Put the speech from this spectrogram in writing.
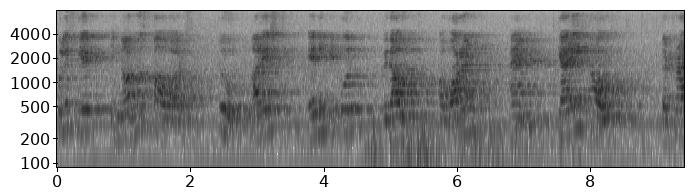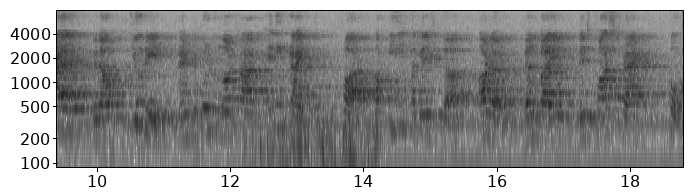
police get enormous powers to arrest any people without a warrant and carry out the trial without jury and people do not have any right for appeal against the order done by this fast track court.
